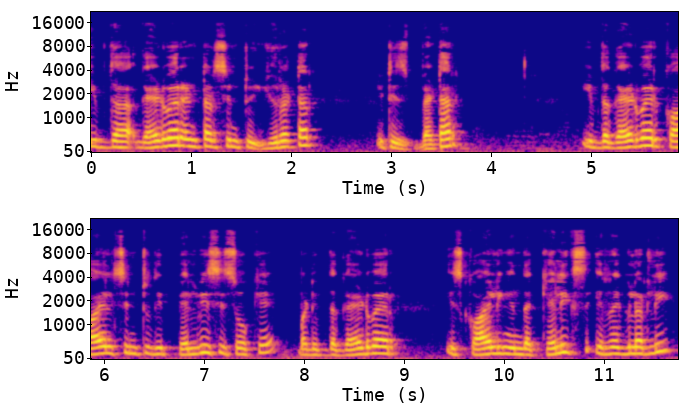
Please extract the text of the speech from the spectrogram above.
if the guide wire enters into ureter it is better. If the guide wire coils into the pelvis is okay but if the guide wire is coiling in the calyx irregularly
